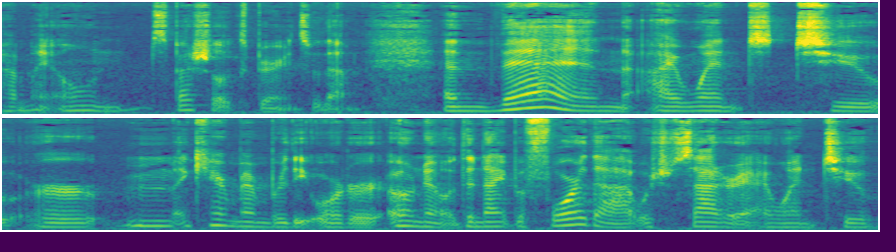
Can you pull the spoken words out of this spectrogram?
have my own special experience with them. And then I went to, or mm, I can't remember the order. Oh no, the night before that, which was Saturday, I went to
